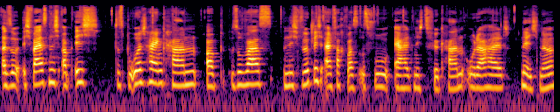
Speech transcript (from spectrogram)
also ich weiß nicht, ob ich das beurteilen kann, ob sowas nicht wirklich einfach was ist, wo er halt nichts für kann oder halt nicht, ne?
